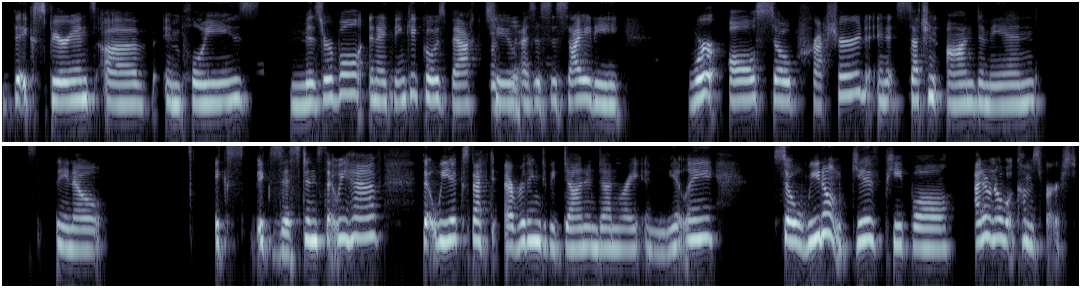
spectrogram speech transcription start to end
the experience of employees miserable. And I think it goes back to mm-hmm. as a society, we're all so pressured and it's such an on demand, you know, ex- existence that we have that we expect everything to be done and done right immediately. So we don't give people, I don't know what comes first.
